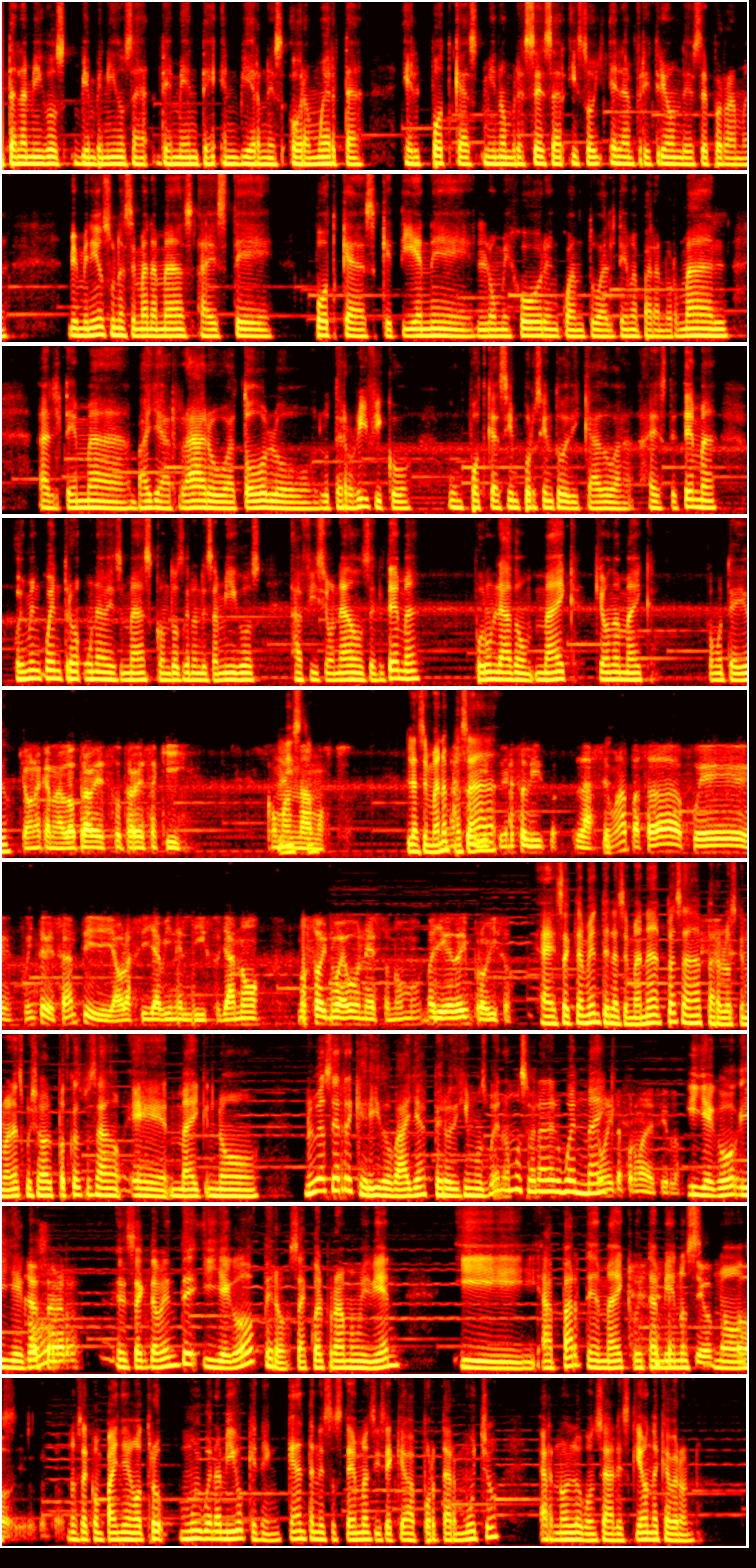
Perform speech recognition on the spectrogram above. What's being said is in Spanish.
¿Qué tal amigos? Bienvenidos a Demente en Viernes Hora Muerta, el podcast. Mi nombre es César y soy el anfitrión de este programa. Bienvenidos una semana más a este podcast que tiene lo mejor en cuanto al tema paranormal, al tema vaya raro, a todo lo, terrorífico. Un podcast 100% dedicado a, a este tema. Hoy me encuentro una vez más con dos grandes amigos aficionados del tema. Por un lado, Mike. ¿Qué onda, Mike? ¿Cómo te ha ido? ¿Qué onda, canal? Otra vez, otra vez aquí. ¿Cómo andamos? La semana pasada. La semana pasada fue, fue interesante y ahora sí ya vine listo. Ya no, no soy nuevo en eso, no, no llegué de improviso. Exactamente, la semana pasada, para los que no han escuchado el podcast pasado, eh, Mike no, no iba a ser requerido, vaya, pero dijimos, bueno, vamos a hablar del buen Mike. Qué bonita forma de decirlo. Y llegó, y llegó. Exactamente, y llegó, pero sacó el programa muy bien. Y aparte, Mike, hoy también nos, nos, nos, acompaña otro muy buen amigo que le encantan estos temas y sé que va a aportar mucho, Arnoldo González. ¿Qué onda, cabrón?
